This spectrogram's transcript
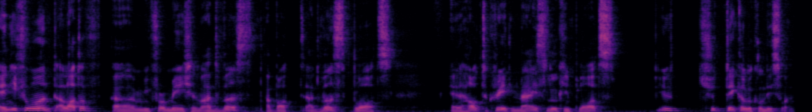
And if you want a lot of um, information advanced about advanced plots and how to create nice looking plots, you should take a look on this one.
